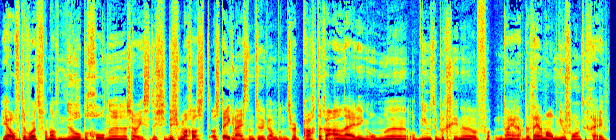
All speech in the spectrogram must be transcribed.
ja, of er wordt vanaf nul begonnen, zoiets. Dus, dus je mag als, als tekenaar is het natuurlijk een soort prachtige aanleiding om uh, opnieuw te beginnen. Of, nou ja, dat helemaal opnieuw vorm te geven.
